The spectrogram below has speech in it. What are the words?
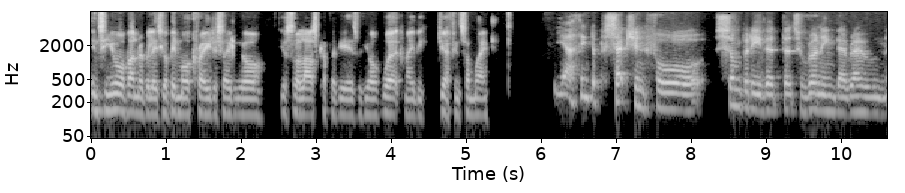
into your vulnerability or been more courageous over your your sort of last couple of years with your work, maybe Jeff, in some way? Yeah, I think the perception for somebody that, that's running their own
